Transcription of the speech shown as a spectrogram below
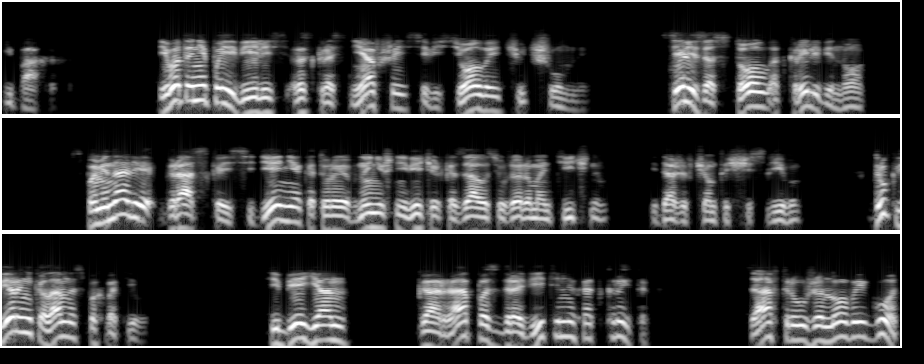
и Бахраха. И вот они появились, раскрасневшиеся, веселые, чуть шумные. Сели за стол, открыли вино. Вспоминали градское сидение, которое в нынешний вечер казалось уже романтичным и даже в чем-то счастливым. Вдруг Вера Николаевна спохватилась. Тебе, Ян, гора поздравительных открыток. Завтра уже Новый год.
